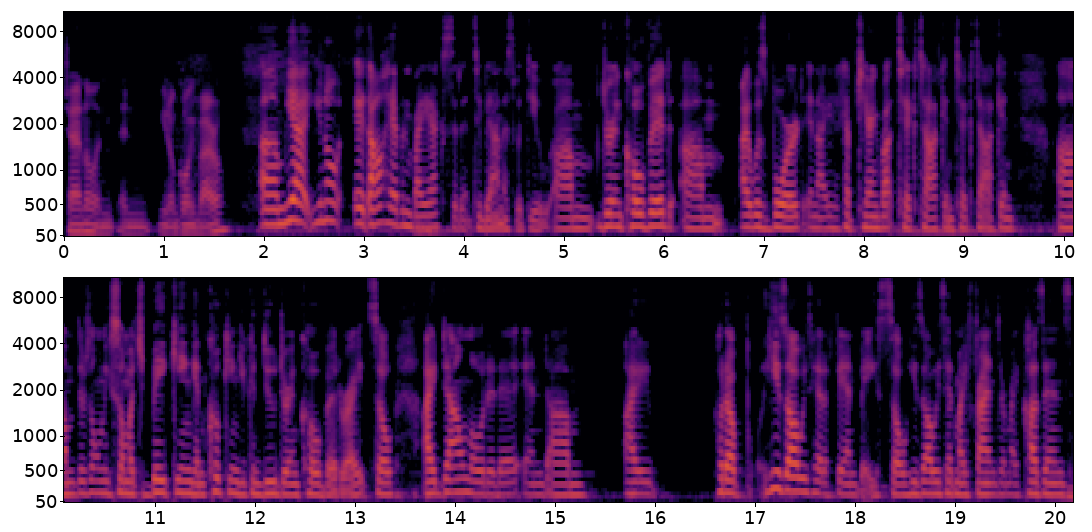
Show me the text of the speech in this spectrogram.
channel and and you know going viral? Um, yeah, you know, it all happened by accident, to be honest with you. Um, during COVID, um, I was bored and I kept hearing about TikTok and TikTok, and um, there's only so much baking and cooking you can do during COVID, right? So I downloaded it and um, I put up, he's always had a fan base. So he's always had my friends or my cousins.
